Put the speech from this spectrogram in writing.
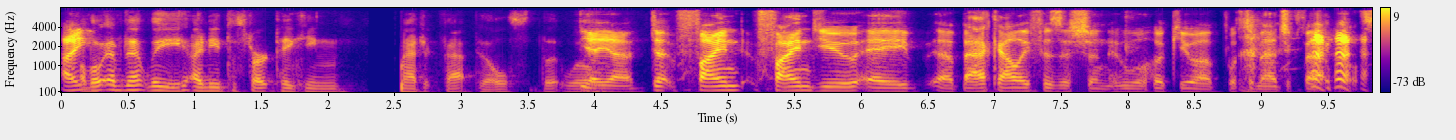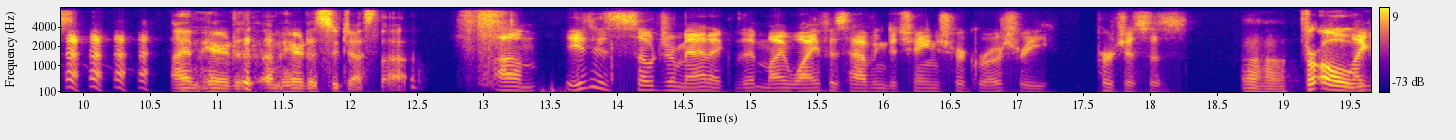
I although evidently I need to start taking magic fat pills that will. Yeah, yeah. D- find find you a, a back alley physician who will hook you up with the magic fat pills. I'm here to I'm here to suggest that. um, it is so dramatic that my wife is having to change her grocery purchases. Uh huh. For oh, Like-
